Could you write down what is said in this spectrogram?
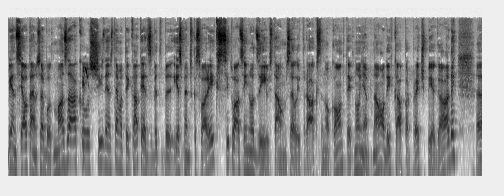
viens jautājums varbūt mazāk uz šīs dienas tematiku attiecas, bet, bet iespējams, ka svarīgs situācija no dzīves. Tā mums elita raksta no konta, tiek noņemta nauda it kā par preču piegādi. E,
